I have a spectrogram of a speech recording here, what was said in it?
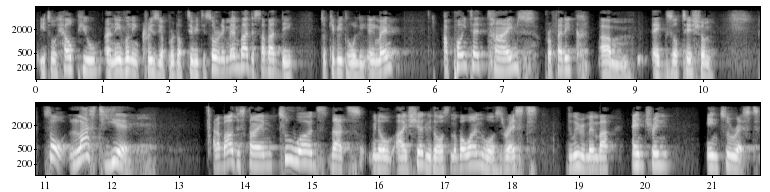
It will help you and even increase your productivity. So remember the Sabbath day to keep it holy. Amen. appointed times, prophetic um, exhortation. So last year, at about this time, two words that you know I shared with us. Number one was rest. Do we remember entering into rest?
